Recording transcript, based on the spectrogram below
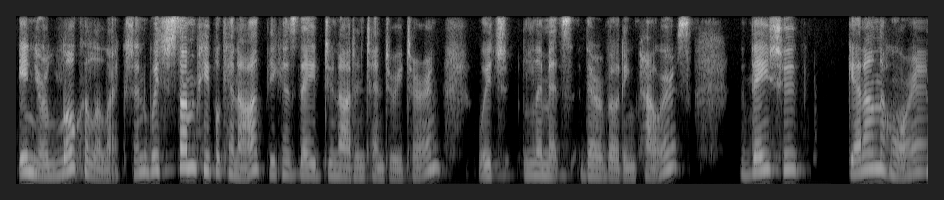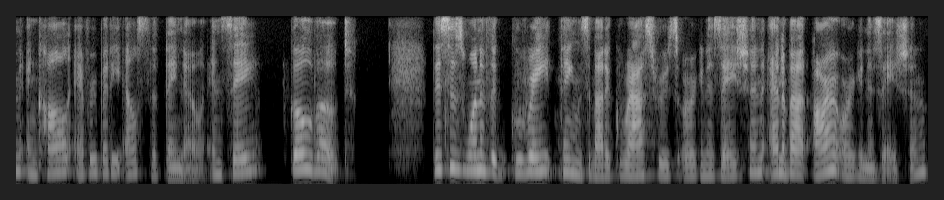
in your local election, which some people cannot because they do not intend to return, which limits their voting powers, they should get on the horn and call everybody else that they know and say, go vote. This is one of the great things about a grassroots organization and about our organization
